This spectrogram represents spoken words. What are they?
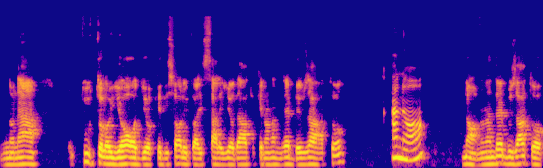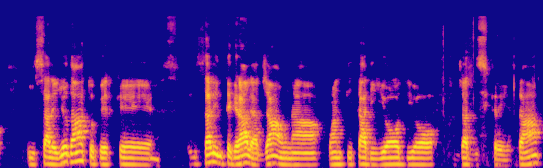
non ha tutto lo iodio che di solito ha il sale iodato che non andrebbe usato. Ah no? No, non andrebbe usato il sale iodato perché mm. il sale integrale ha già una quantità di iodio già discreta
